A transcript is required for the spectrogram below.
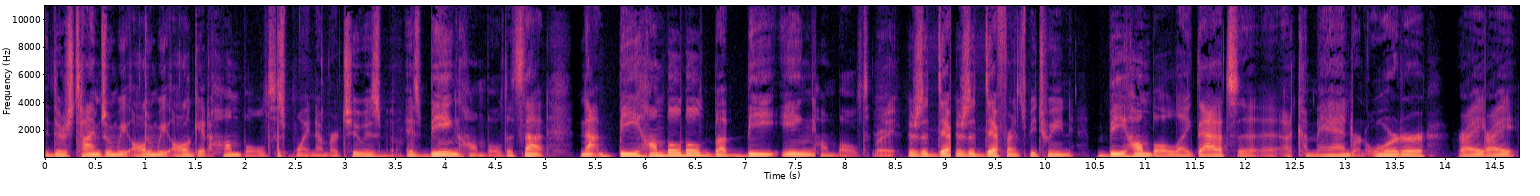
there's times when we all when we all get humbled. This point number two is is being humbled. It's not not be humbled, but being humbled. Right. There's a diff- there's a difference between be humble, like that's a, a command or an order, right? Right.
